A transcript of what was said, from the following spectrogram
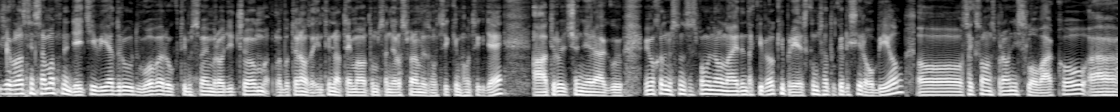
Čiže vlastne samotné deti vyjadrujú dôveru k tým svojim rodičom, lebo to je naozaj intimná intimná téma, o tom sa nerozprávame s hocikým, hoci kde a tí rodičia nereagujú. Mimochodom som sa spomenul na jeden taký veľký prieskum, sa tu kedysi robil o sexuálnom správaní Slovákov a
